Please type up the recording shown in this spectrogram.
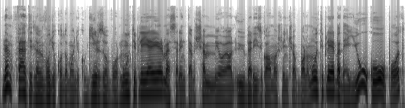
Nem feltétlenül vagyok oda mondjuk a Gears of War multiplayerért, mert szerintem semmi olyan über izgalmas nincs abban a multiplayerben, de egy jó kópot,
